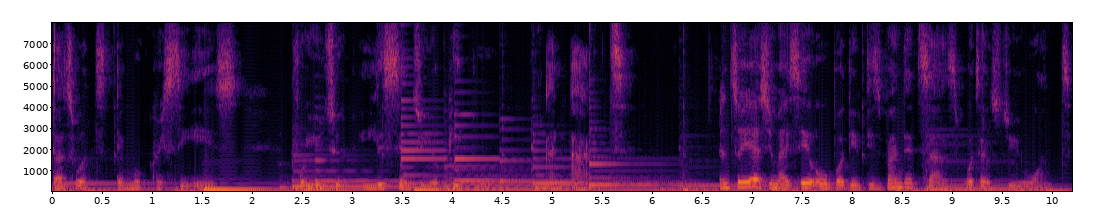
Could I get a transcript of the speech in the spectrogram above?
That's what democracy is for you to listen to your people and act. And so, yes, you might say, oh, but they've disbanded SARS, what else do you want?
